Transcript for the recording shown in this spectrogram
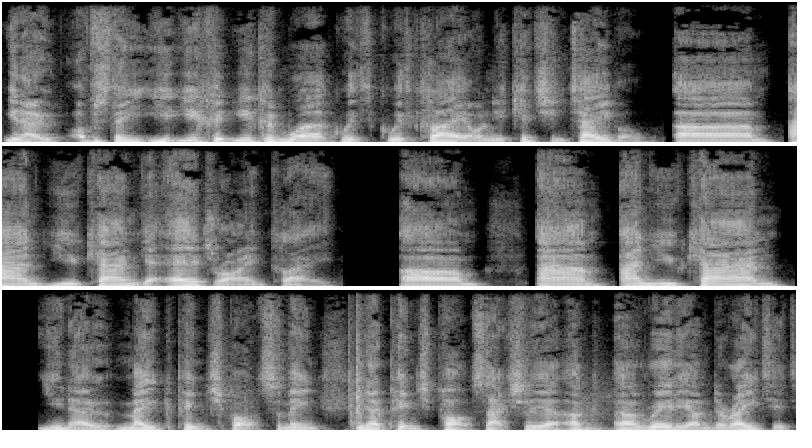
you know, obviously you, you could you can work with with clay on your kitchen table, um, and you can get air drying clay, um, um, and you can you know make pinch pots. I mean, you know, pinch pots actually are, are, are really underrated.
